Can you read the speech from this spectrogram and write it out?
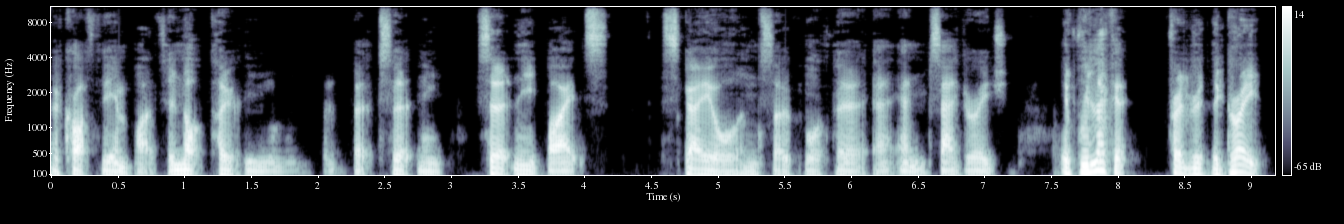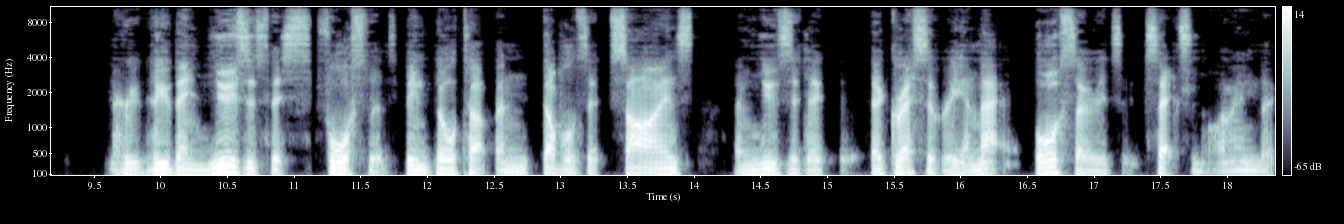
across the empire. So not totally, but, but, certainly, certainly by its scale and so forth, uh, an exaggeration. If we look at Frederick the Great, who, who then uses this force that's been built up and doubles its size and use it aggressively, and that also is exceptional. I mean, the,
